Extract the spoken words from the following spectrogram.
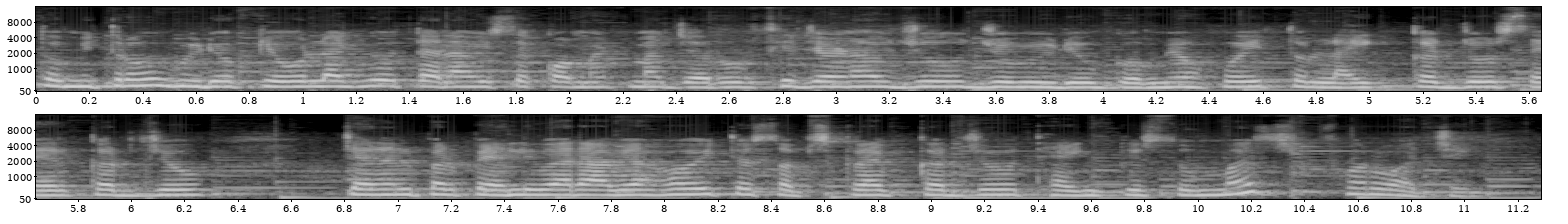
તો મિત્રો, વીડિયો કેવો લાગ્યો તેના વિશે કોમેન્ટમાં જરૂરથી જણાવજો. જો વીડિયો ગમ્યો હોય તો લાઈક કરજો, શેર કરજો. ચેનલ પર પહેલીવાર આવ્યા હોય તો સબસ્ક્રાઈબ કરજો. Thank you so much for watching.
